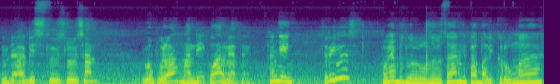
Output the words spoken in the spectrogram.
Udah habis lulus lulusan gue pulang mandi ke warnet nih anjing. Serius? Pokoknya habis lulus lulusan kita balik ke rumah.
